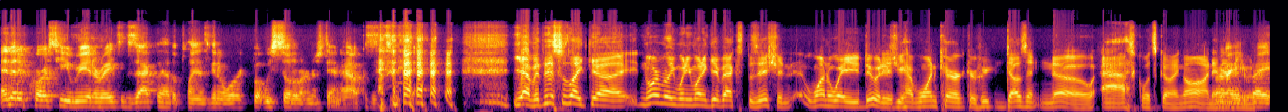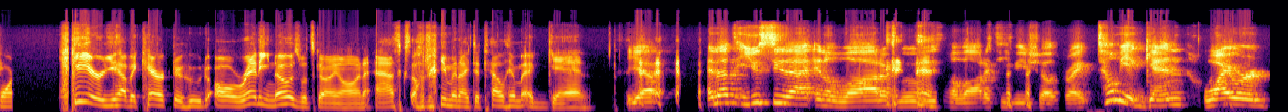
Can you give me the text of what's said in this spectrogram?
and then of course he reiterates exactly how the plan is going to work but we still don't understand how because it's yeah, but this is like uh, normally when you want to give exposition, one way you do it is you have one character who doesn't know ask what's going on, and Right, then you right. inform. Here you have a character who already knows what's going on, asks Ultra Humanite to tell him again. Yeah. And that's you see that in a lot of movies and a lot of TV shows, right? Tell me again why we're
